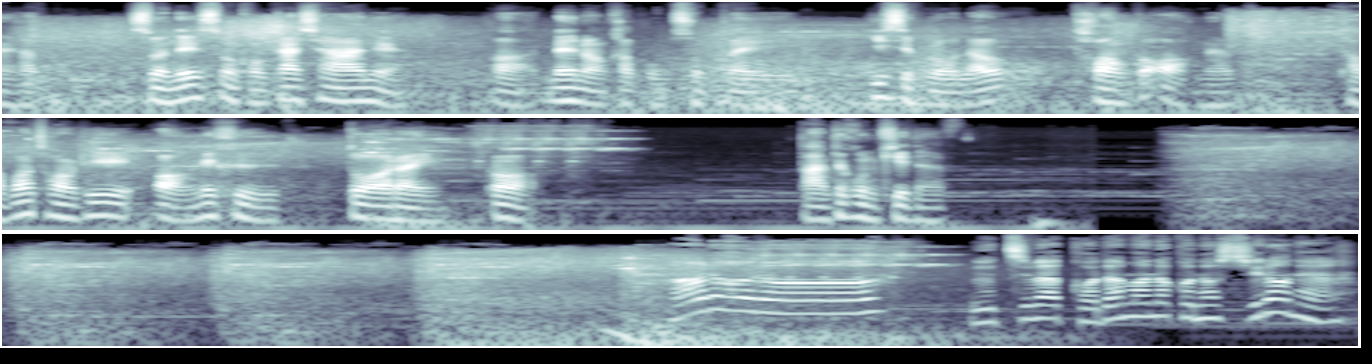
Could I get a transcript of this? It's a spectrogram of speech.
นะครับ ส่วนในส่วนของกาชาเนี่ยเอ่อแน่นอนครับผมสุ่มไป 20 โลแล้วทองก็ออกนะครับถามว่าทองที่ออกนี่คือตัวอะไรก็ตามที่คุณคิดนะครับ うちは小玉の子のシロね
